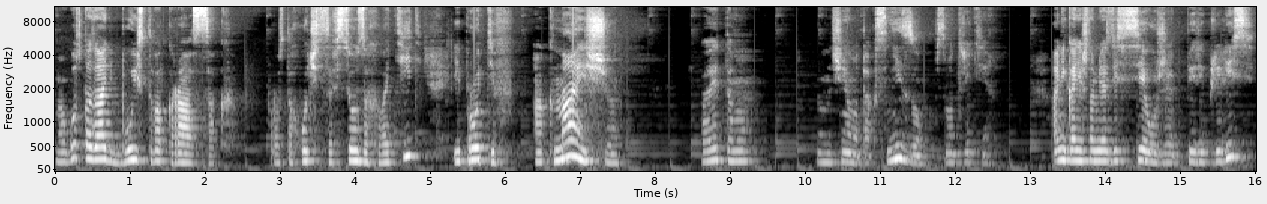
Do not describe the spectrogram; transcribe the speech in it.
Могу сказать буйство красок. Просто хочется все захватить и против окна еще. Поэтому ну, начнем вот так снизу. Смотрите. Они, конечно, у меня здесь все уже переплелись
